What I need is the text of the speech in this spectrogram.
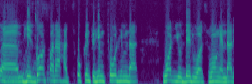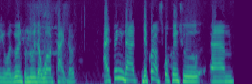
um, his godfather had spoken to him, told him that what you did was wrong and that you was going to lose the world title, I think that they could have spoken to um,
